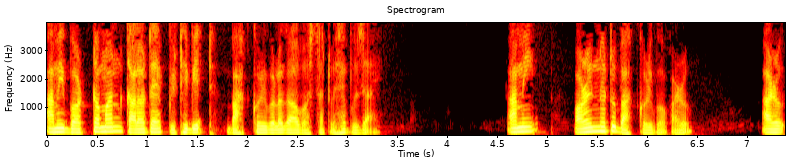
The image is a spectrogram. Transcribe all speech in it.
আমি বৰ্তমান কালতে পৃথিৱীত বাস কৰিব লগা অৱস্থাটোহে বুজায়। আমি অৰণ্যতো বাস কৰিব পাৰোঁ। আৰু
